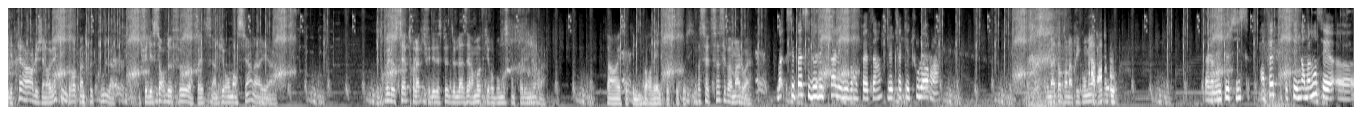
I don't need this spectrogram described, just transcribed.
Il est très rare lui, j'aimerais bien qu'il me drop un truc cool là. Il fait des sorts de feu en fait, c'est un pyromancien là et... euh, J'ai trouvé le sceptre là qui fait des espèces de laser mauves qui rebondissent contre les murs là. Putain, ouais, c'était le bordel ce truc aussi. Ça c'est pas mal ouais. Bah, c'est pas si donné que ça, les livres, en fait. Hein. J'ai claqué tout l'or, là. Mais attends, t'en as pris combien Ah, bravo. Bah, J'en ai eu que 6. En fait, c'est normalement, c'est euh,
